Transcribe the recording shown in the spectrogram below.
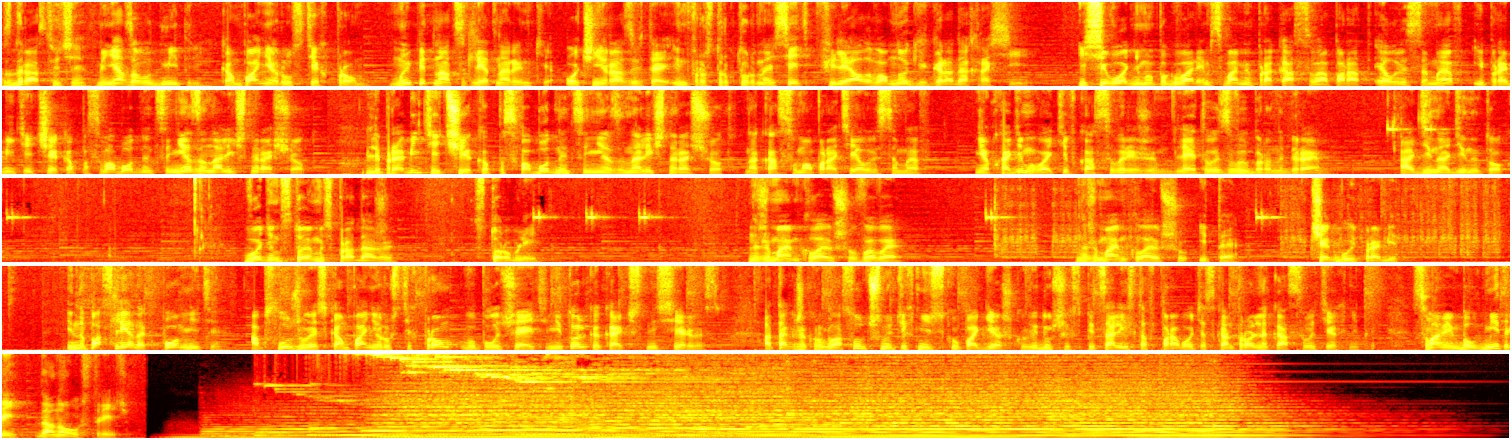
Здравствуйте, меня зовут Дмитрий, компания Рустехпром. Мы 15 лет на рынке, очень развитая инфраструктурная сеть, филиалы во многих городах России. И сегодня мы поговорим с вами про кассовый аппарат Elvis MF и пробитие чека по свободной цене за наличный расчет. Для пробития чека по свободной цене за наличный расчет на кассовом аппарате Elvis MF необходимо войти в кассовый режим. Для этого из выбора набираем 1.1 итог, вводим стоимость продажи 100 рублей, нажимаем клавишу ВВ Нажимаем клавишу ИТ. Чек будет пробит. И напоследок, помните, обслуживаясь в компании Рустехпром, вы получаете не только качественный сервис, а также круглосуточную техническую поддержку ведущих специалистов по работе с контрольно-кассовой техникой. С вами был Дмитрий, до новых встреч!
